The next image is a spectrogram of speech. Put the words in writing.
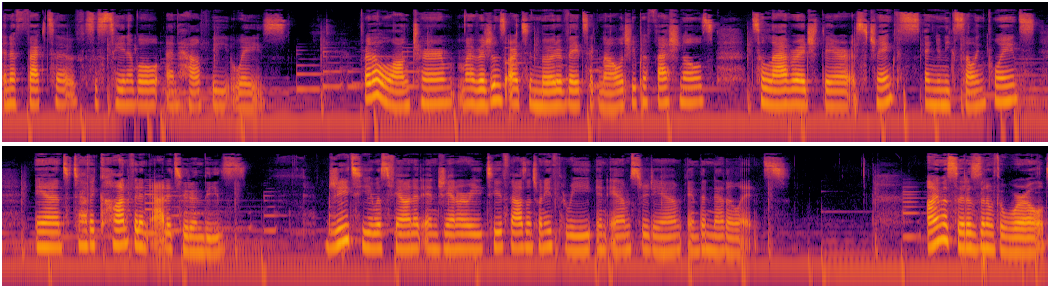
in effective, sustainable, and healthy ways. For the long term, my visions are to motivate technology professionals to leverage their strengths and unique selling points and to have a confident attitude in these. GT was founded in January 2023 in Amsterdam, in the Netherlands. I'm a citizen of the world.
